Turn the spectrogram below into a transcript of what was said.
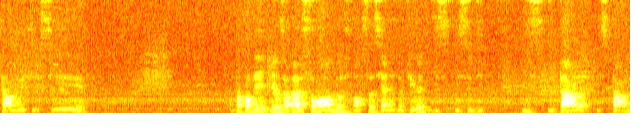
Carnot est ici. Par contre, les, les oiseaux sont en, en social. Donc, ils, se ils parlent. Ils se parlent.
